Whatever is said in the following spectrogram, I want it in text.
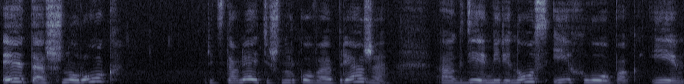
Это шнурок, представляете, шнурковая пряжа, а, где меринос и хлопок. И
